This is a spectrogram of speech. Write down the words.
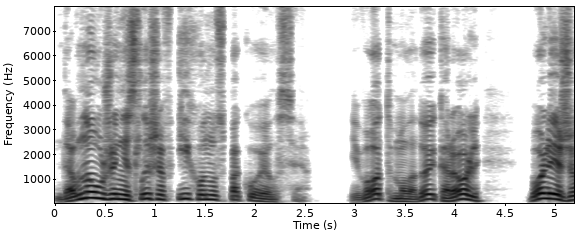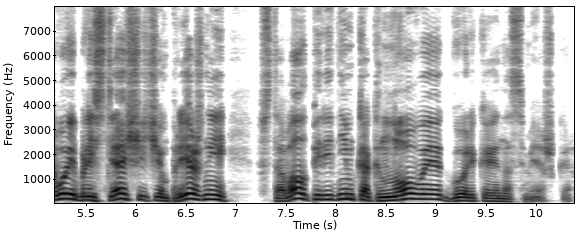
Давно уже не слышав их, он успокоился. И вот молодой король более живой и блестящий, чем прежний, вставал перед ним как новая горькая насмешка.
